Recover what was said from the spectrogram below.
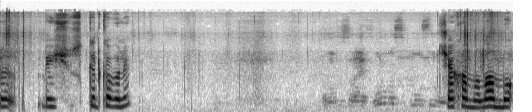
Ee, 540 abone. Şaka mı lan bu?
